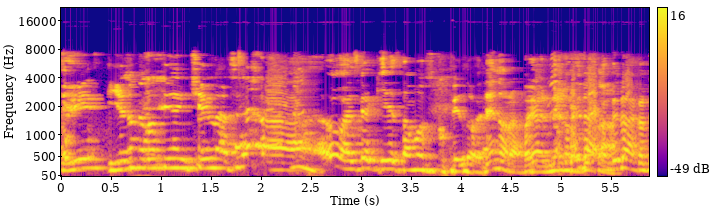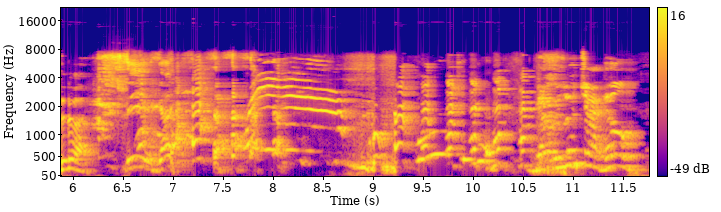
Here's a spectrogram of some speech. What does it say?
Sí, y eso que no tienen chelas. Ah, oh, es que aquí estamos escupiendo veneno, Rafael. Veneno, Continúa, continúa, continúa. Sí, ya. Gabrilucha, help.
